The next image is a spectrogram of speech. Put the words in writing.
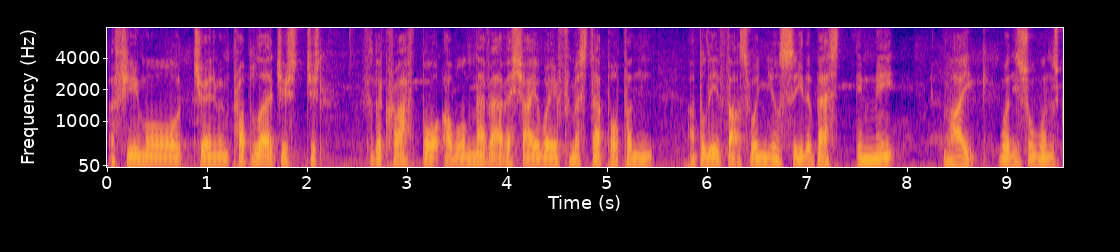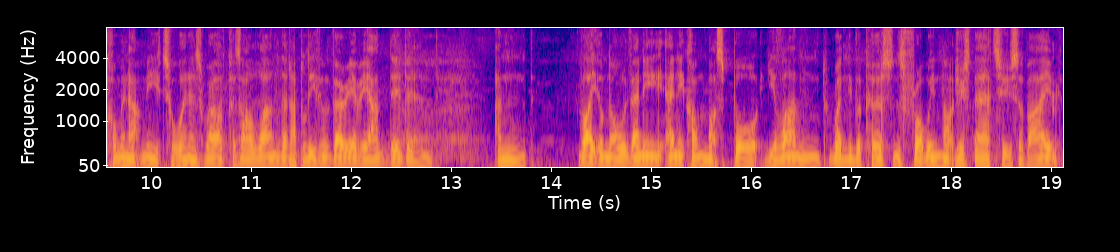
a few more journeymen properly just just for the craft? But I will never ever shy away from a step up, and I believe that's when you'll see the best in me. Like when someone's coming at me to win as well, because I'll land, and I believe I'm very heavy-handed, and and like you'll know with any any combat sport, you land when the other person's throwing, not just there to survive.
